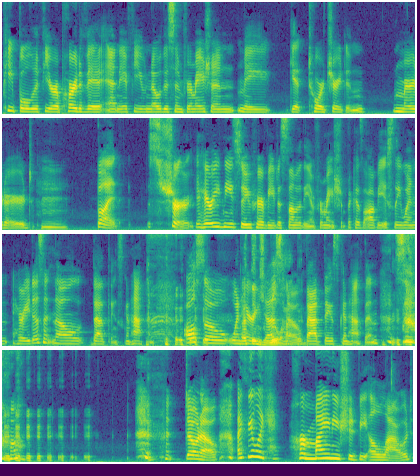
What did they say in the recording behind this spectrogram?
people if you're a part of it and if you know this information may get tortured and murdered. Hmm. but sure, Harry needs to be privy to some of the information because obviously, when Harry doesn't know, bad things can happen. Also, when Harry does know, bad things can happen. So, don't know. I feel like Hermione should be allowed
